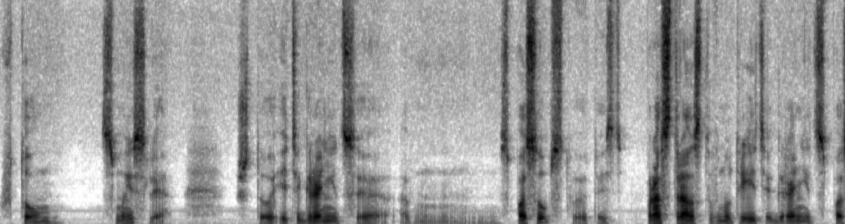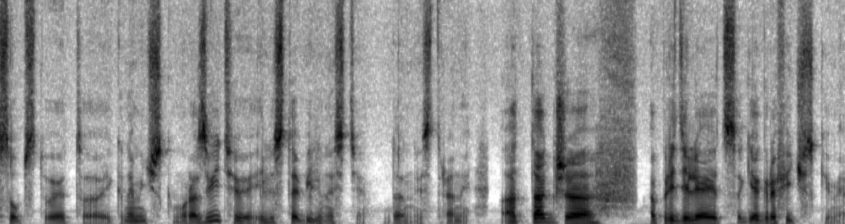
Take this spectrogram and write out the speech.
в том смысле, что эти границы способствуют, то есть пространство внутри этих границ способствует э, экономическому развитию или стабильности данной страны, а также определяется географическими.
